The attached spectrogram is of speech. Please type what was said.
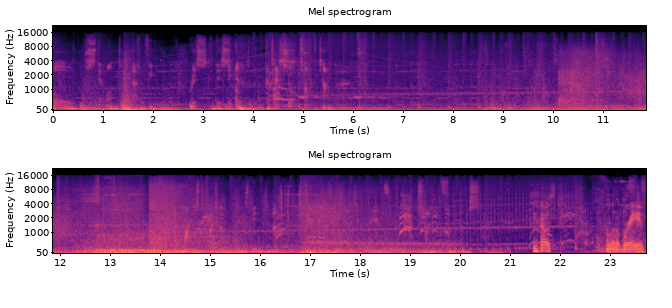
All who step onto the battlefield risk this ultimate attacks your top that was a little brave.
